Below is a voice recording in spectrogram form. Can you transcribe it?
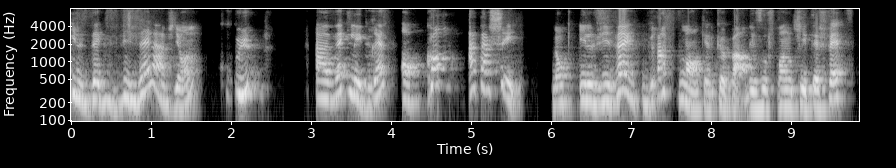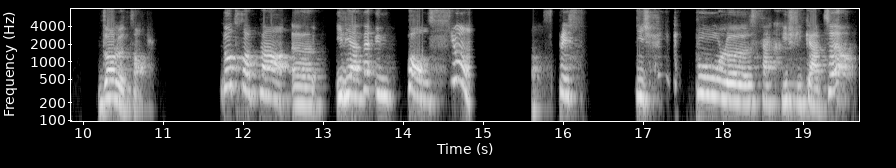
ils exigeaient la viande crue avec les graisses encore attachées. Donc, ils vivaient grassement quelque part des offrandes qui étaient faites dans le temple. D'autre part, euh, il y avait une pension spécifique pour le sacrificateur.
